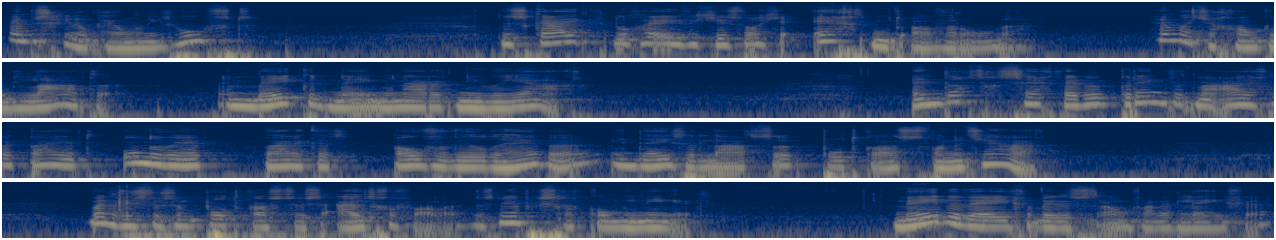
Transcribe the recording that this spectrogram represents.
En misschien ook helemaal niet hoeft. Dus kijk nog eventjes wat je echt moet afronden. En wat je gewoon kunt laten. En mee kunt nemen naar het nieuwe jaar. En dat gezegd hebben, brengt het me eigenlijk bij het onderwerp waar ik het over wilde hebben in deze laatste podcast van het jaar. Maar er is dus een podcast tussen uitgevallen, dus nu heb ik ze gecombineerd. Meebewegen met de stroom van het leven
